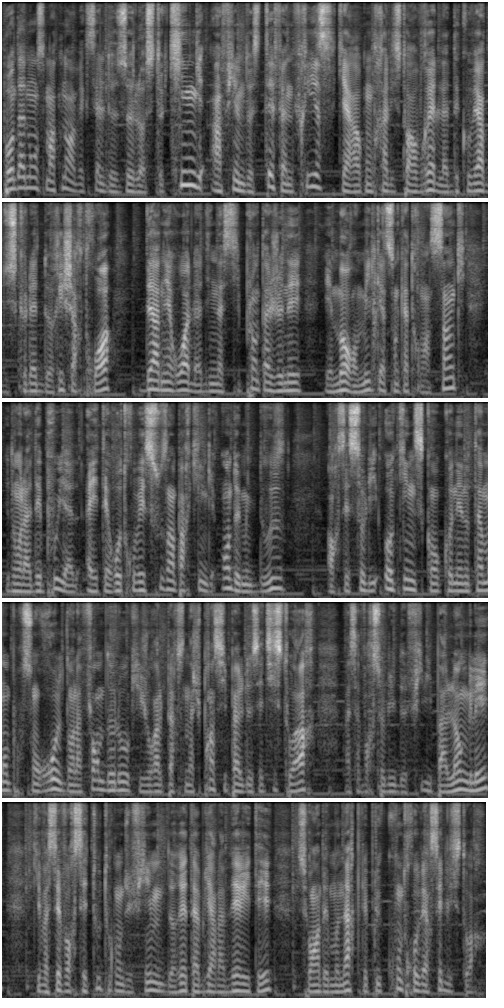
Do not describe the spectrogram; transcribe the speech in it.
Bande annonce maintenant avec celle de The Lost King, un film de Stephen Frears qui racontera l'histoire vraie de la découverte du squelette de Richard III, dernier roi de la dynastie Plantagenet et mort en 1485, et dont la dépouille a, a été retrouvée sous un parking en 2012. Or c'est Solly Hawkins qu'on connaît notamment pour son rôle dans La forme de l'eau qui jouera le personnage principal de cette histoire, à savoir celui de Philippa Langley, qui va s'efforcer tout au long du film de rétablir la vérité sur un des monarques les plus controversés de l'histoire.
